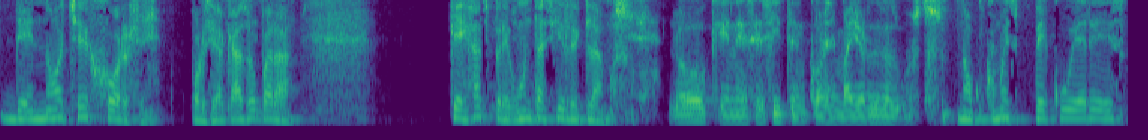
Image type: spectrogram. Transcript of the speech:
De Noche Jorge, por si acaso para Quejas, preguntas y reclamos. Lo que necesiten, con el mayor de los gustos. No, ¿cómo es PQR? Es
